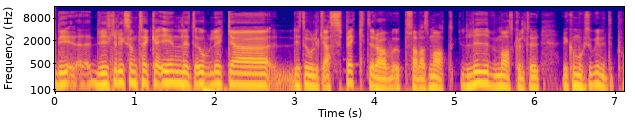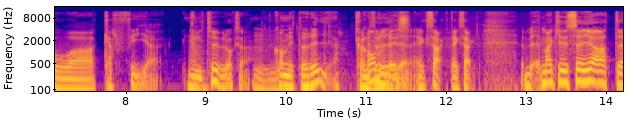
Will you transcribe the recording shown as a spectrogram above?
det, vi ska liksom täcka in lite olika, lite olika aspekter av Uppsalas matliv, matkultur. Vi kommer också gå in lite på kafékultur också. Mm. Konditorier. Konditorier, Kondis. exakt, exakt. Man kan ju säga att, eh,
